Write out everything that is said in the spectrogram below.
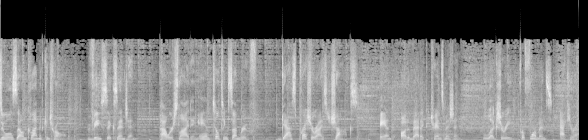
dual zone climate control, V6 engine, power sliding and tilting sunroof, gas pressurized shocks, and automatic transmission. Luxury, performance, Acura.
